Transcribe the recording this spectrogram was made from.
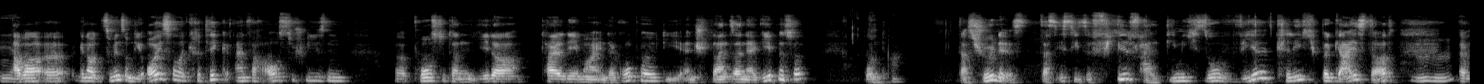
Ja. Aber äh, genau, zumindest um die äußere Kritik einfach auszuschließen, postet dann jeder Teilnehmer in der Gruppe die seine Ergebnisse. Und Super. das Schöne ist, das ist diese Vielfalt, die mich so wirklich begeistert. Mhm. Äh,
